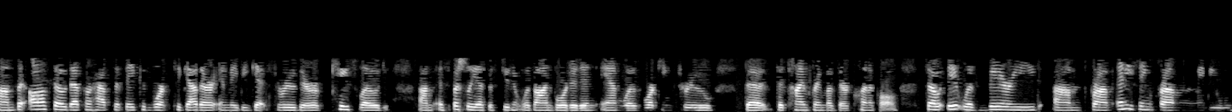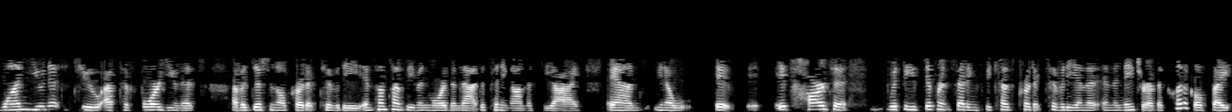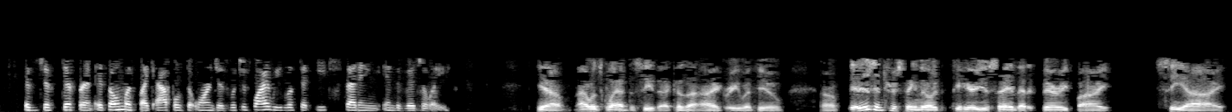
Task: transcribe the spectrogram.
um, but also that perhaps that they could work together and maybe get through their caseload, um, especially as the student was onboarded and, and was working through the the time frame of their clinical. So it was varied um, from anything from maybe one unit to up to four units of additional productivity and sometimes even more than that depending on the CI. And, you know, it, it it's hard to with these different settings because productivity and the and the nature of the clinical site is just different. It's almost like apples to oranges, which is why we looked at each setting individually. Yeah, I was glad to see that because I, I agree with you. Uh, it is interesting though to hear you say that it varied by CI.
